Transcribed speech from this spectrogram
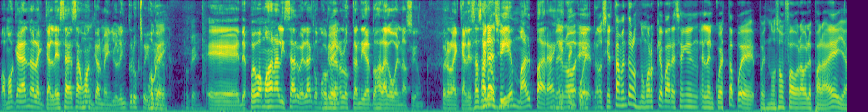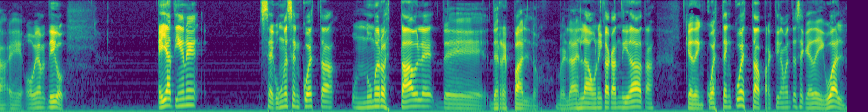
Vamos a quedarnos en la alcaldesa de San Juan, Carmen Yulín Cruz primero. Eh, después vamos a analizar, ¿verdad?, cómo quedaron los candidatos a la gobernación. Pero la alcaldesa salió bien mal para en esta eh, encuesta. ciertamente los números que aparecen en, la encuesta, pues, pues no son favorables para ella. Eh, obviamente, digo, ella tiene, según esa encuesta, un número estable de, de respaldo, ¿verdad? Es la única candidata que de encuesta a encuesta prácticamente se quede igual.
